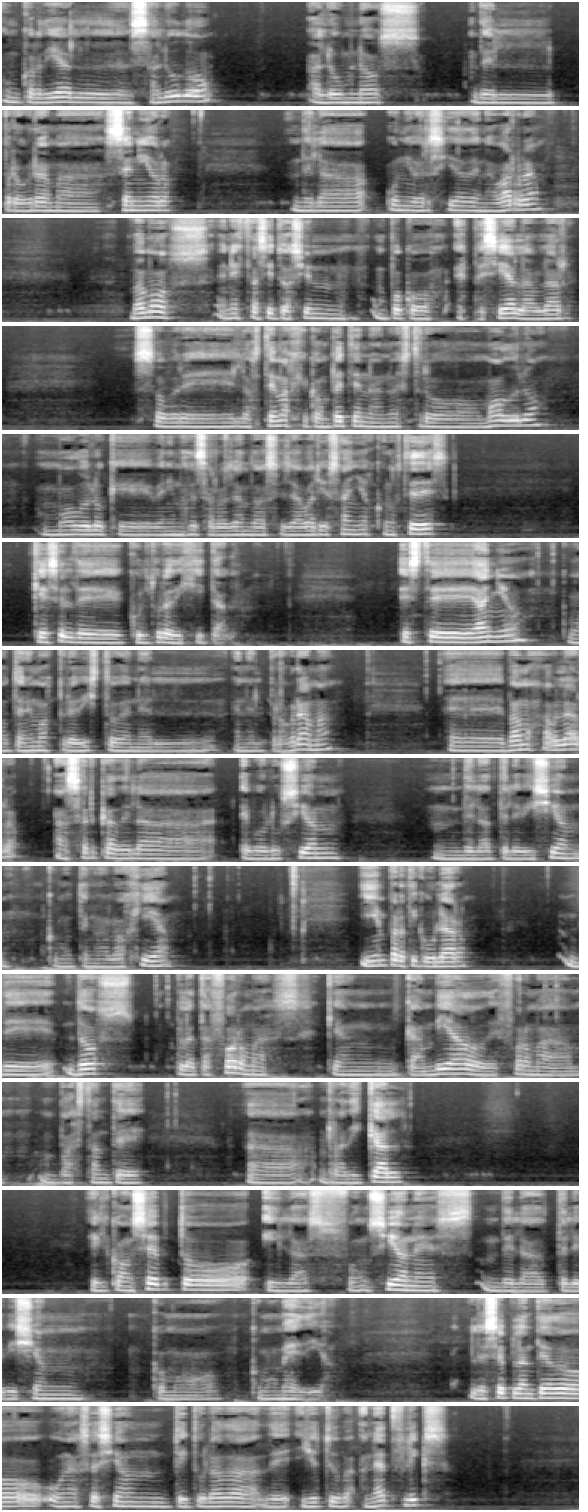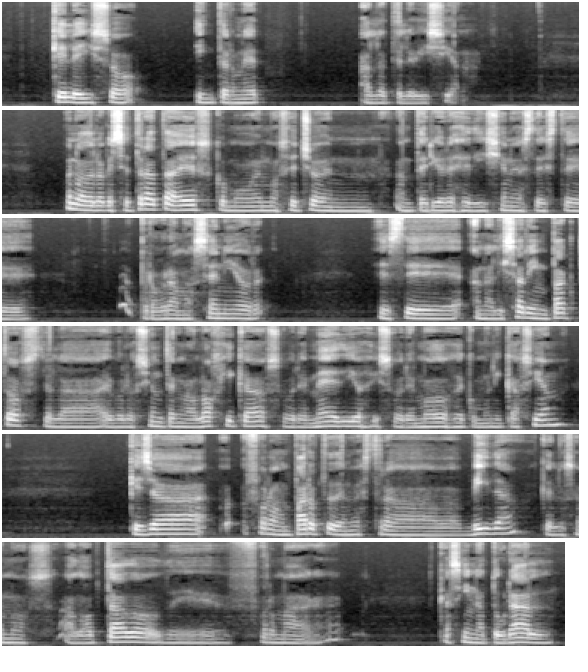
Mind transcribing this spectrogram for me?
Un cordial saludo, alumnos del programa senior de la Universidad de Navarra. Vamos en esta situación un poco especial a hablar sobre los temas que competen a nuestro módulo, un módulo que venimos desarrollando hace ya varios años con ustedes, que es el de cultura digital. Este año como tenemos previsto en el, en el programa, eh, vamos a hablar acerca de la evolución de la televisión como tecnología y en particular de dos plataformas que han cambiado de forma bastante ah, radical el concepto y las funciones de la televisión como, medio. Les he planteado una sesión titulada de YouTube a Netflix, ¿qué le hizo Internet a la televisión? Bueno, de lo que se trata es, como hemos hecho en anteriores ediciones de este programa senior, es de analizar impactos de la evolución tecnológica sobre medios y sobre modos de comunicación que ya forman parte de nuestra vida, que los hemos adoptado de forma casi natural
